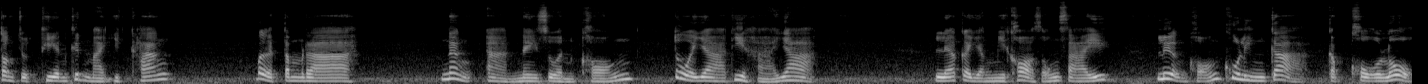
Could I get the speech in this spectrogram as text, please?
ต้องจุดเทียนขึ้นมาอีกครั้ง เปิดตำรา นั่งอ่านในส่วนของตัวยาที่หายาก แล้วก็ยังมีข้อสงสัย เรื่องของคูลิงก้ากับโคโลก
